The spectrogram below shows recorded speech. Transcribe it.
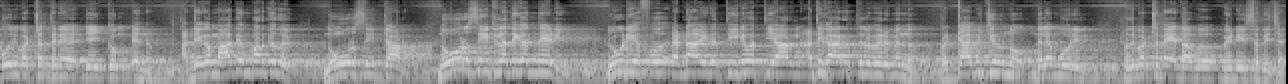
ഭൂരിപക്ഷത്തിന് ജയിക്കും എന്ന്. അദ്ദേഹം ആദ്യം പറഞ്ഞത് നൂറ് സീറ്റാണ്. നൂറ് സീറ്റിലധികം നേടി യു ഡി എഫ് രണ്ടായിരത്തി ഇരുപത്തിയാറിൽ അധികാരത്തിൽ വരുമെന്ന് പ്രഖ്യാപിച്ചിരുന്നു നിലമ്പൂരിൽ പ്രതിപക്ഷ നേതാവ് വി ഡി സതീശൻ.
